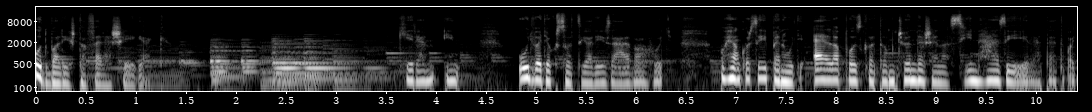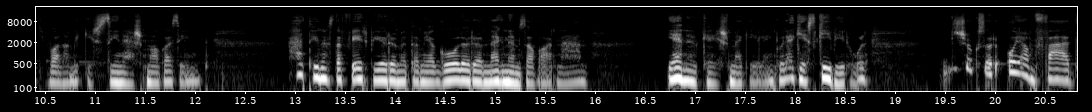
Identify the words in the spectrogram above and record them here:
Futbalista feleségek Kérem, én úgy vagyok szocializálva, hogy olyankor szépen úgy ellapozgatom csöndesen a színházi életet, vagy valami kis színes magazint. Hát én azt a férfi örömöt, ami a gól öröm, meg nem zavarnám. Jenőke is megélénkül, egész kivirul. Sokszor olyan fád,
